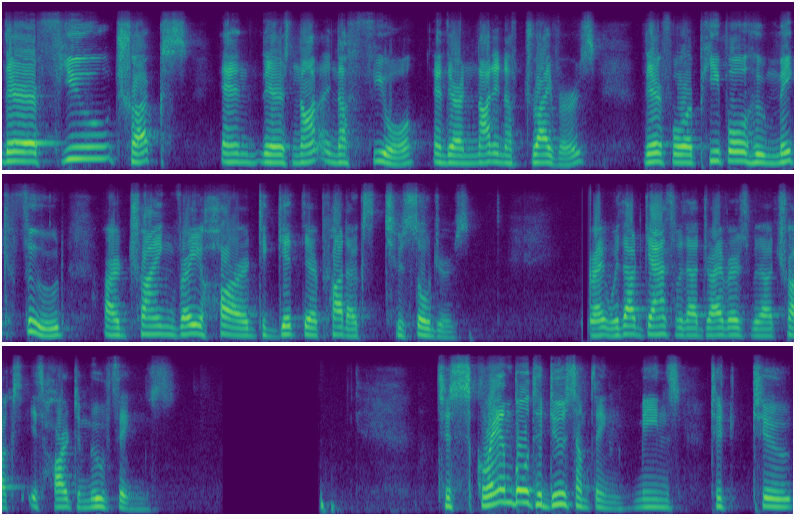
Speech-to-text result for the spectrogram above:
there are few trucks and there's not enough fuel and there are not enough drivers, therefore people who make food are trying very hard to get their products to soldiers right? Without gas, without drivers, without trucks, it's hard to move things. To scramble to do something means to, to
